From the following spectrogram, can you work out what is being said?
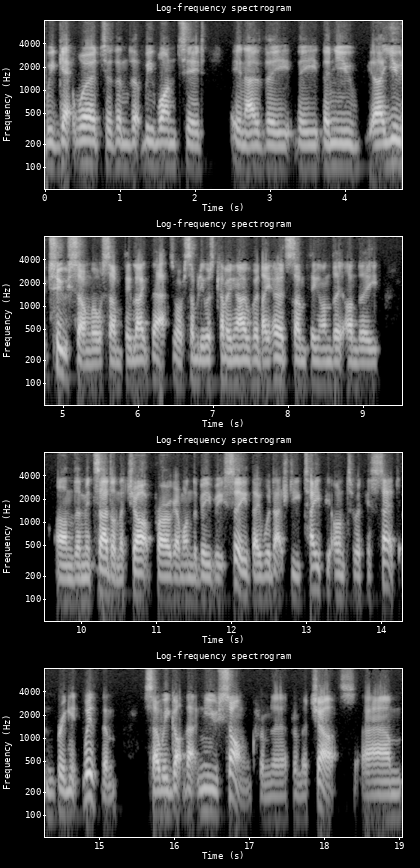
We'd get word to them that we wanted, you know, the the the new uh, U2 song or something like that. Or if somebody was coming over, they heard something on the on the on the Mitzad on the chart program on the BBC, they would actually tape it onto a cassette and bring it with them. So we got that new song from the from the charts. Um,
